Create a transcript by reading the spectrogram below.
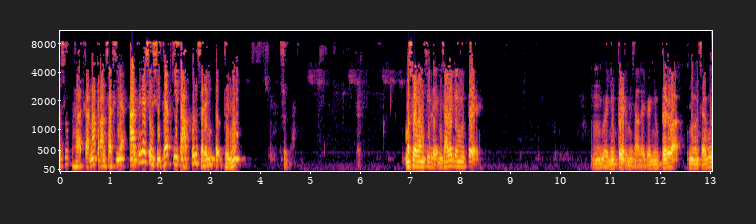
subhat karena transaksinya artinya sing subhat kita pun sering untuk dunia subhat. Mesti wong cilik, misalnya kayak nyupir. Hmm, gue nyupir misalnya, gue nyupir wak nyuwun sewu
